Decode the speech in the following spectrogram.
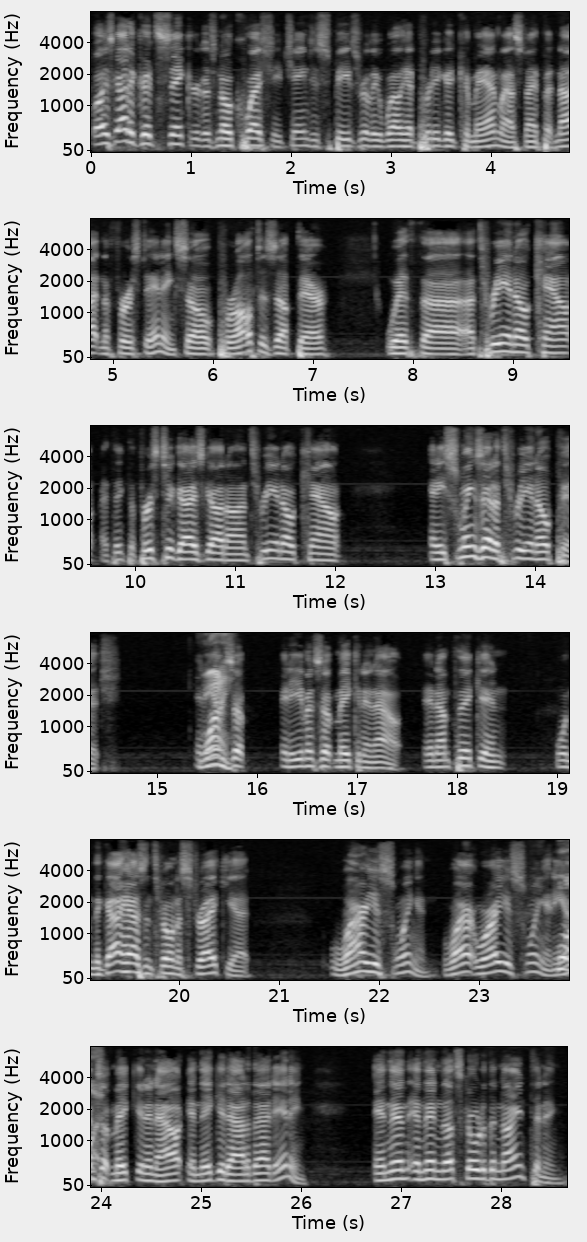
Well, he's got a good sinker. There's no question. He changes speeds really well. He had pretty good command last night, but not in the first inning. So Peralta's up there with uh, a three and zero oh count. I think the first two guys got on three and zero oh count and he swings at a three and zero oh pitch, and Why? he ends up and he ends up making it out. And I'm thinking, when the guy hasn't thrown a strike yet, why are you swinging? Why why are you swinging? He ends up making it out, and they get out of that inning. And then and then let's go to the ninth inning.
